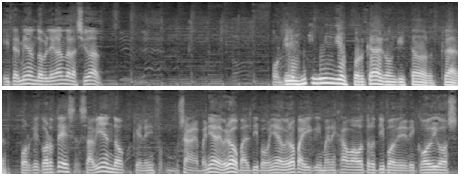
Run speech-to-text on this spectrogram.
y terminan doblegando a la ciudad. Porque 10.000 indios por cada conquistador, claro. porque Cortés, sabiendo que la ya venía de Europa, el tipo venía de Europa y, y manejaba otro tipo de, de códigos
